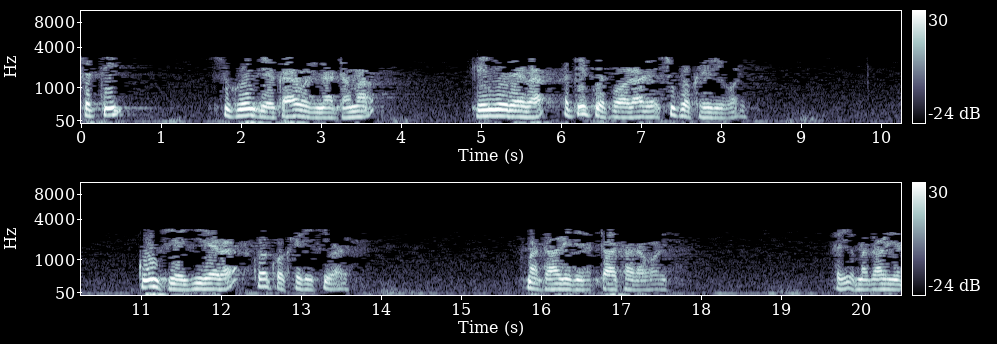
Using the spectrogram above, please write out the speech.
စတိရှုခွင့်ကျေကာဝဒနာဓမ္မလေးမျိုးတွေကအတိတ်ကပေါ်လာတဲ့ရှုခွက်ကလေးတွေပေါ့လေကိုယ်ကျေကြီးတွေကအကွက်ကွက်ကလေးတွေရှိပါတယ်မှတ်သားလေးတွေတားထားတာပေါ့လေအဲဒီမှတ်သားလေးတွေ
